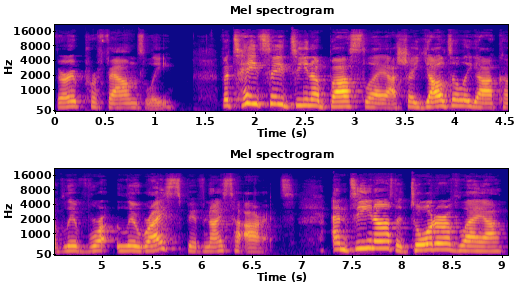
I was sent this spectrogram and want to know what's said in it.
very profoundly V'teitze Dina bas Leah leYaakov lirais bivnais haaretz. And Dinah, the daughter of Leah,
